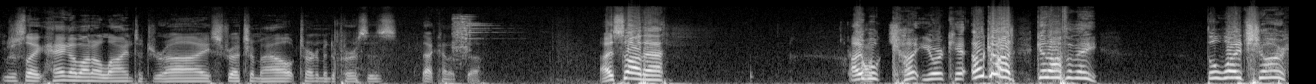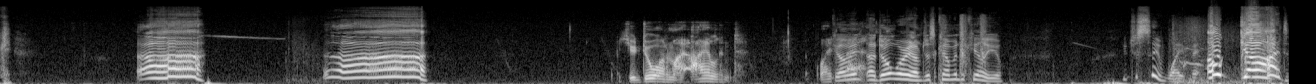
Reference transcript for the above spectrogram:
Just like hang them on a line to dry, stretch them out, turn them into purses, that kind of stuff. I saw that. I will cut your can. Oh God! Get off of me! The white shark! Ah! Ah! What you do on my island? White Coming? man. Uh, don't worry, I'm just coming to kill you. You just say white man. Oh God!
